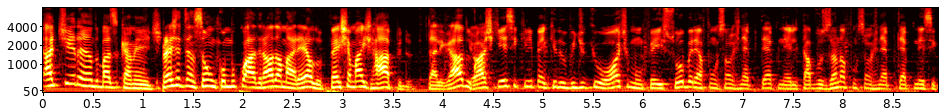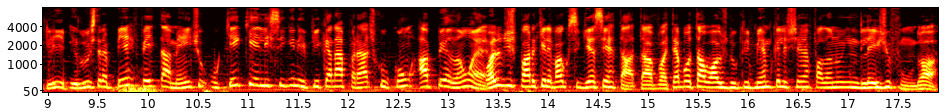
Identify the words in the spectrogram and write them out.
atirando, basicamente. Preste atenção como o quadrado amarelo fecha mais rápido, tá ligado? Eu acho que esse clipe aqui do vídeo que o Otmon fez sobre a função SnapTap, né? Ele tava usando a função SnapTap nesse clipe, ilustra perfeitamente o que que ele significa na prática, quão apelão é. Olha o disparo que ele vai conseguir acertar, tá? Vou até botar o áudio do clipe mesmo que ele esteja falando em inglês de fundo, ó.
